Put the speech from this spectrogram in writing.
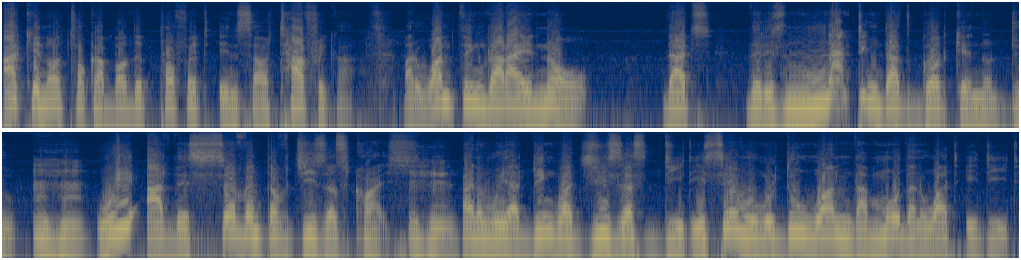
I cannot talk about the prophet in South Africa, but one thing that I know that there is nothing that God cannot do. Mm-hmm. We are the servant of Jesus Christ, Mhm. and we are doing what Jesus did. He said we will do wonder more than what He did.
